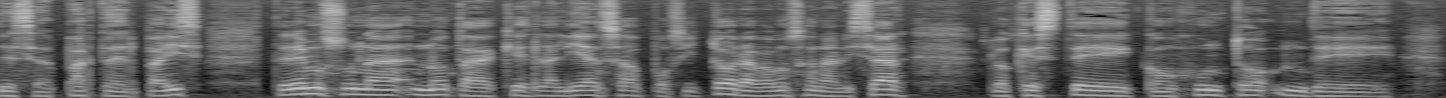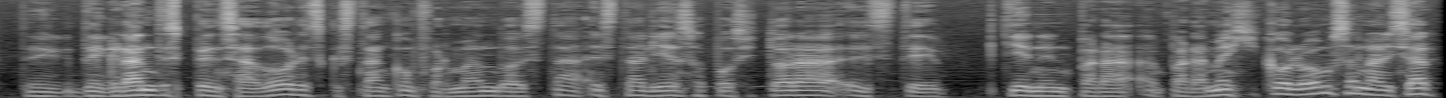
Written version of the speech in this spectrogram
de esa parte del país. Tenemos una nota que es la alianza opositora. Vamos a analizar lo que este conjunto de, de, grandes pensadores que están conformando esta, esta alianza opositora este, tienen para, para México. Lo vamos a analizar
